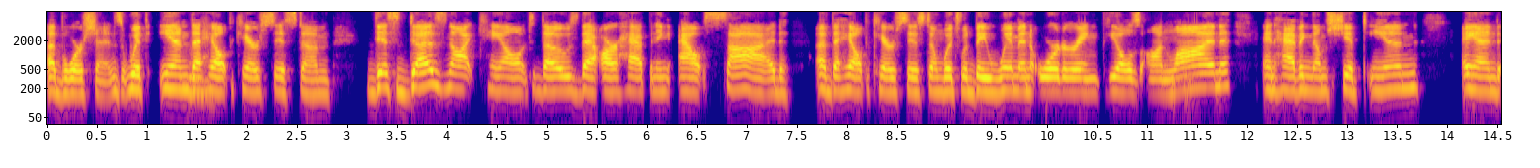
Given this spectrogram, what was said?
abortions within the mm-hmm. healthcare system. This does not count those that are happening outside of the healthcare system, which would be women ordering pills online and having them shipped in. And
